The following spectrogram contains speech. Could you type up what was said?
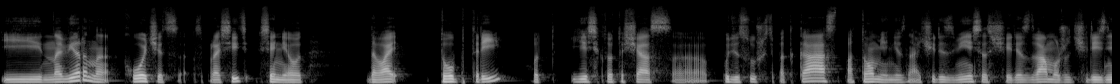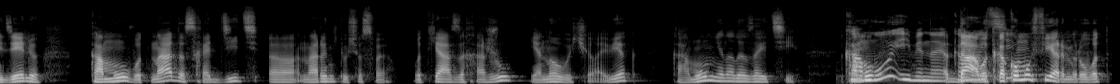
И, наверное, хочется спросить, Ксения, вот давай топ-3, вот если кто-то сейчас э, будет слушать подкаст, потом, я не знаю, через месяц, через два, может, через неделю, кому вот надо сходить э, на рынке все свое. Вот я захожу, я новый человек, кому мне надо зайти? Кому, кому именно? Кому да, идти? вот какому фермеру, вот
